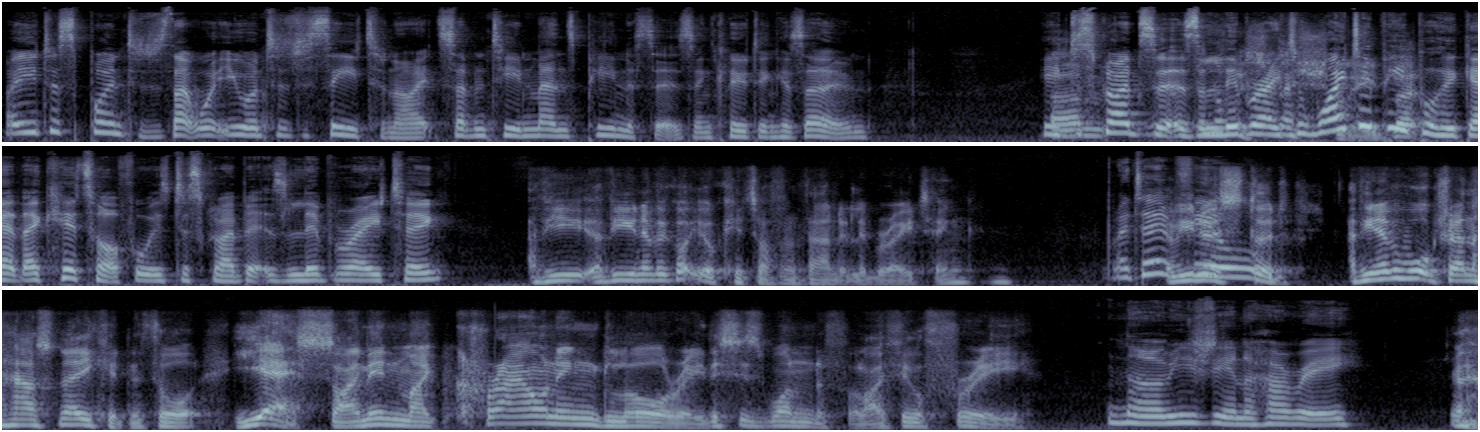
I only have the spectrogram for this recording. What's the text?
Are you disappointed? Is that what you wanted to see tonight? Seventeen men's penises, including his own. He Um, describes it as a liberator. Why do especially, but- people who get their kit off always describe it as liberating? Have you have you never got your kit off and found it liberating? I don't Have you feel. never stood? Have you never walked around the house naked and thought, "Yes, I'm in my crowning glory. This is wonderful. I feel free." No, I'm usually in a hurry, and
